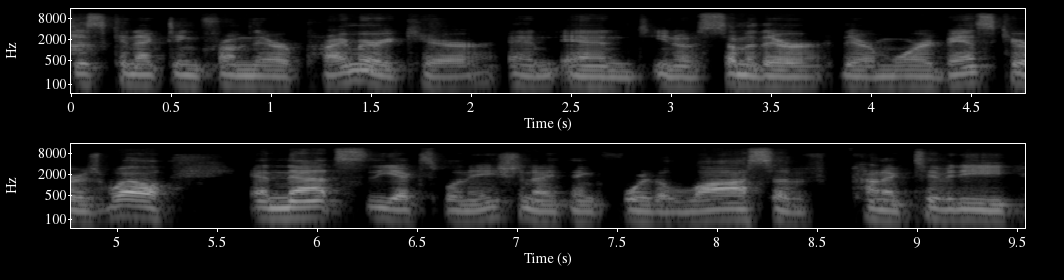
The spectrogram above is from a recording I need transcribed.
disconnecting from their primary care and, and you know, some of their, their more advanced care as well. And that's the explanation, I think, for the loss of connectivity,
